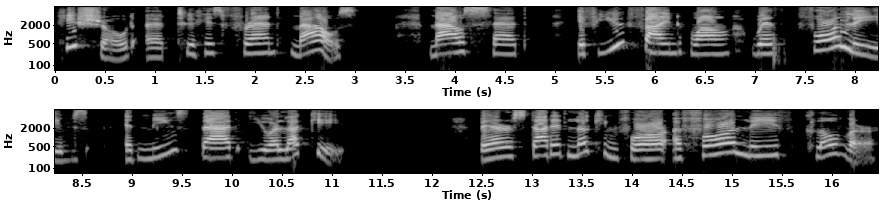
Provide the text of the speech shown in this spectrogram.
He showed it to his friend Mouse. Mouse said, If you find one with four leaves, it means that you are lucky. Bear started looking for a four leaf clover.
